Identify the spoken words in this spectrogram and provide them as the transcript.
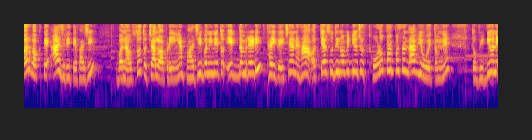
દર વખતે આ જ રીતે ભાજી બનાવશો, તો ચાલો આપણે અહીંયા ભાજી બનીને તો એકદમ રેડી થઈ ગઈ છે. અને હા, અત્યાર સુધીનો વીડિયો જો થોડો પણ પસંદ આવ્યો હોય તમને, તો વિડીયોને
